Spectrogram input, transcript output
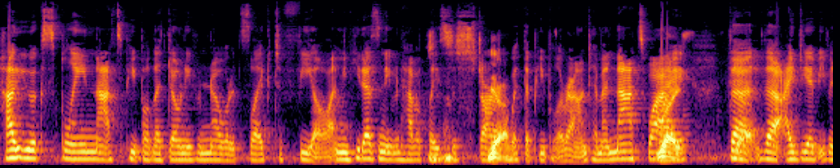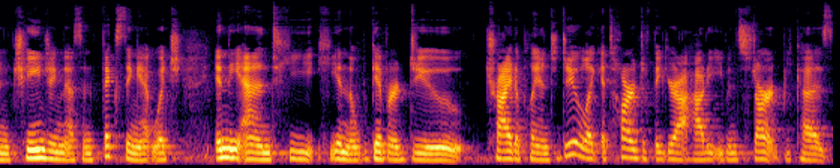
how do you explain that to people that don't even know what it's like to feel. I mean he doesn't even have a place to start Yeah. with the people around him. And that's why Right. the the idea of even changing this and fixing it which in the end he he and the giver do try to plan to do like it's hard to figure out how to even start because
